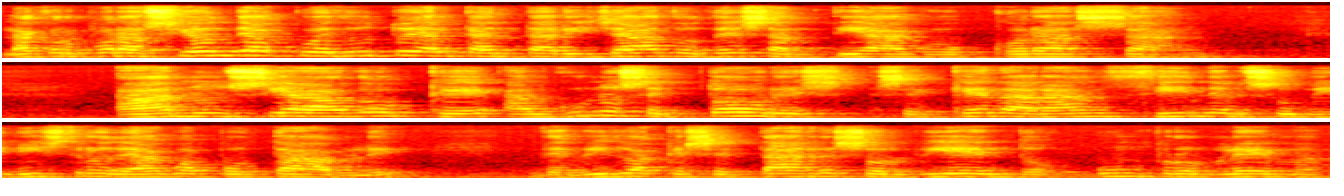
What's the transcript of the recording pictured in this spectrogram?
La Corporación de Acueducto y Alcantarillado de Santiago, Corazán, ha anunciado que algunos sectores se quedarán sin el suministro de agua potable debido a que se está resolviendo un problema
